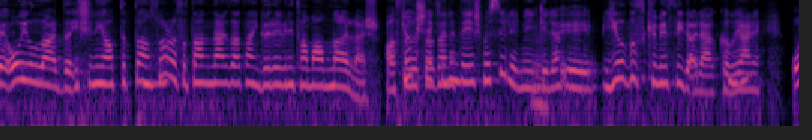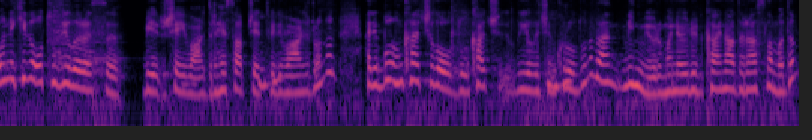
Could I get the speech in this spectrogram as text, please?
ve o yıllarda işini yaptıktan sonra rasathaneler zaten görevini tamamlarlar. Aslında Gök rasathane- şeklinin değişmesiyle mi ilgili? e, yıldız kümesiyle alakalı. Yani 12 ve 30 yıl arası bir şey vardır. Hesap cetveli vardır onun. Hani bunun kaç yıl olduğu, kaç yıl için kurulduğunu ben bilmiyorum. Hani öyle bir kaynağa da rastlamadım.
